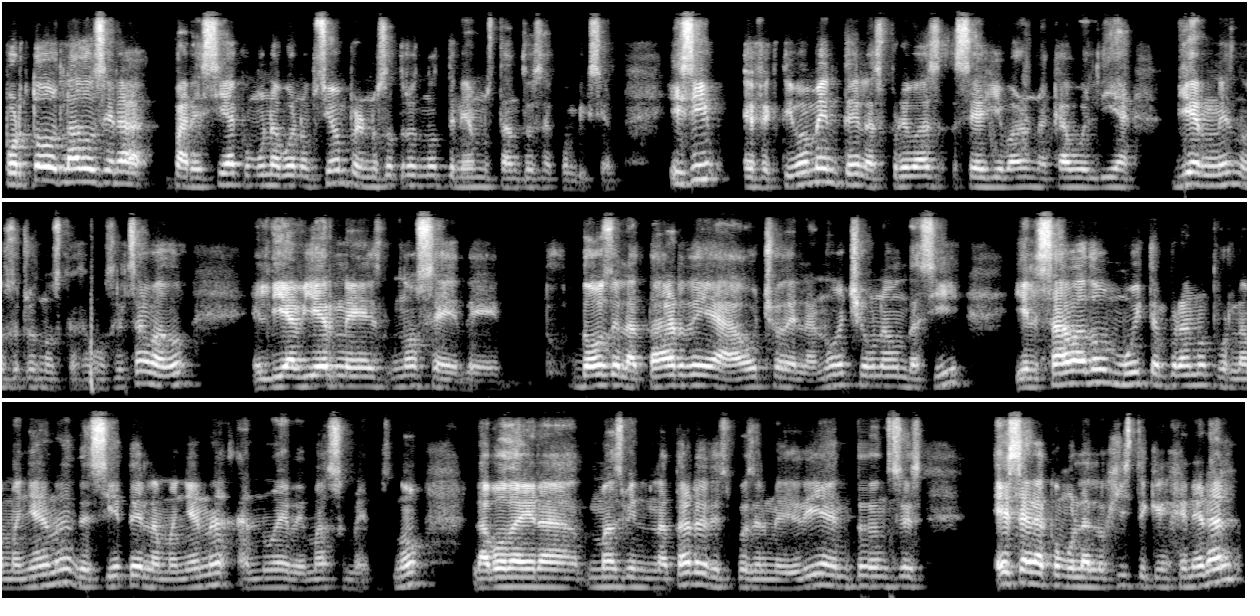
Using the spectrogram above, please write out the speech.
por todos lados era, parecía como una buena opción, pero nosotros no teníamos tanto esa convicción. Y sí, efectivamente, las pruebas se llevaron a cabo el día viernes, nosotros nos casamos el sábado, el día viernes, no sé, de 2 de la tarde a 8 de la noche, una onda así, y el sábado muy temprano por la mañana, de 7 de la mañana a 9 más o menos, ¿no? La boda era más bien en la tarde, después del mediodía, entonces esa era como la logística en general.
